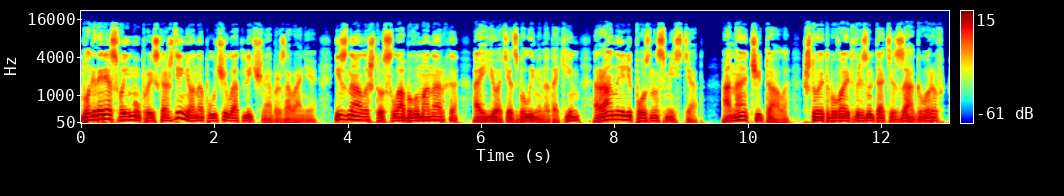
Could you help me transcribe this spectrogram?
Благодаря своему происхождению она получила отличное образование и знала, что слабого монарха, а ее отец был именно таким, рано или поздно сместят. Она читала, что это бывает в результате заговоров,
